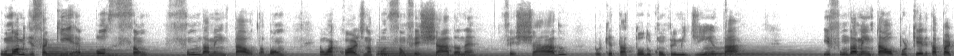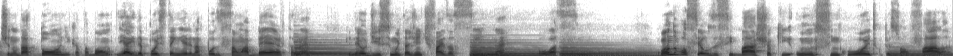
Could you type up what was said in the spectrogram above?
o nome disso aqui é posição fundamental, tá bom? É um acorde na posição fechada, né? Fechado, porque tá todo comprimidinho, tá? E fundamental porque ele está partindo da tônica, tá bom? E aí depois tem ele na posição aberta, né? Que nem eu disse, muita gente faz assim, né? Ou assim. Quando você usa esse baixo aqui, 158, que o pessoal fala,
